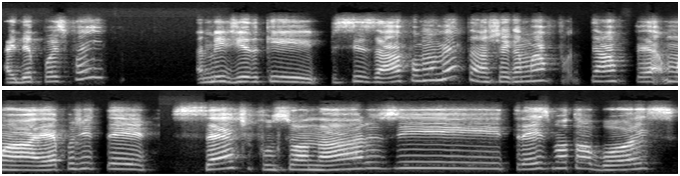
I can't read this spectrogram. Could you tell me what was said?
Aí depois foi, à medida que precisava, foi aumentando. Chega uma, uma, uma época de ter sete funcionários e três motoboys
